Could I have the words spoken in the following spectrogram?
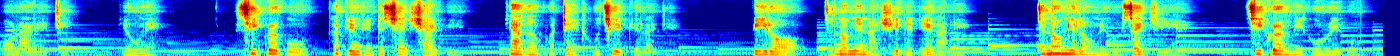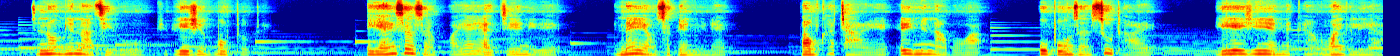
ပေါ်လာတဲ့အထိပြုံးတယ်။ secret ကိုခပ်ပြင်းပြင်းတစ်ချက်ရှိုက်ပြီးပြကန်ခွက်တဲထိုးချိပစ်လိုက်တယ်။ပြီးတော့ကျွန်တော်မျက်နှာရှိတက်တဲ့ကနေကျွန်တော်မျက်လုံးတွေကိုစိုက်ကြည့်ရင် secret မိကိုတွေကိုကျွန်တော်မျက်နှာစီကိုဖြည်းဖြည်းချင်းမှုတ်ထုတ်တယ်။အရင်ဆန်ဆန်ဖွာရရကျဲနေတဲ့အနက်ရောင်စပင်တွေနဲ့ဘောင်ခတ်ထားတဲ့အဲ့ဒီမျက်နှာပေါ်ကဟိုပုံစံစုထားတဲ့ရေးရေးရင်းရဲ့နှကန်းအဝိုင်းကလေးဟာ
